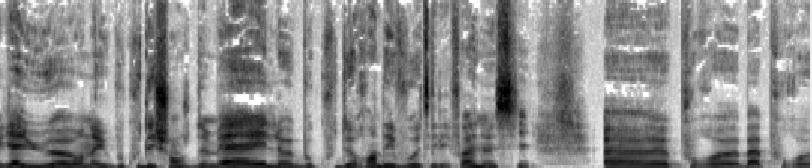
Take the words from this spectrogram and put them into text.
il y a eu, on a eu beaucoup d'échanges de mails, beaucoup de rendez-vous au téléphone aussi, pour, bah, pour,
